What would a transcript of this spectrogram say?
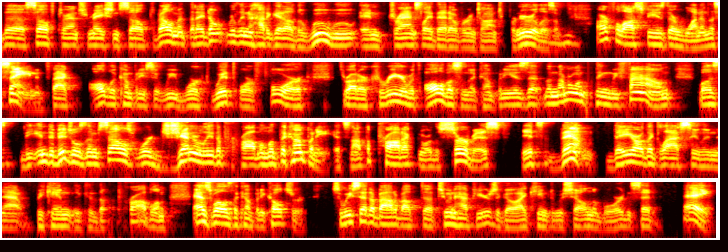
the self transformation, self development that I don't really know how to get out of the woo woo and translate that over into entrepreneurialism. Mm-hmm. Our philosophy is they're one and the same. In fact, all the companies that we've worked with or for throughout our career with all of us in the company is that the number one thing we found was the individuals themselves were generally the problem with the company. It's not the product nor the service, it's them. They are the glass ceiling that became the, problem, as well as the company culture. So we said about about uh, two and a half years ago, I came to Michelle on the board and said, "Hey,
